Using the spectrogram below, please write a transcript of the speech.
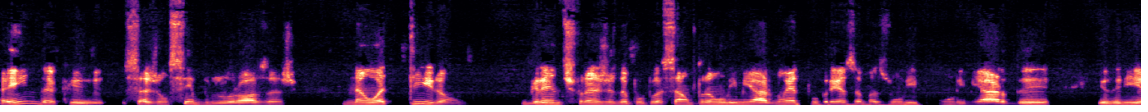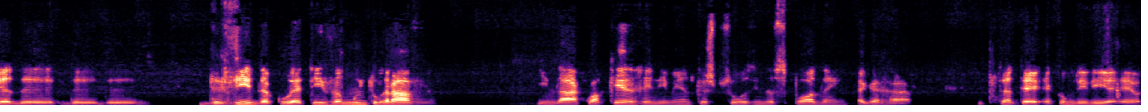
ainda que sejam sempre dolorosas, não atiram grandes franjas da população para um limiar, não é de pobreza, mas um, um limiar de, eu diria, de, de, de, de vida coletiva muito grave. Ainda há qualquer rendimento que as pessoas ainda se podem agarrar. E, portanto, é, é como diria, é,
